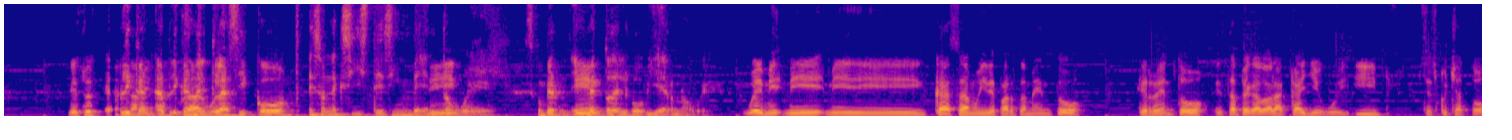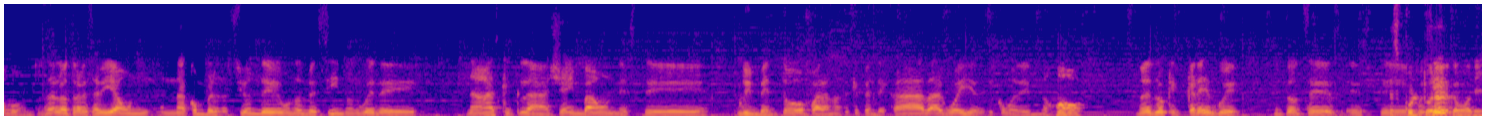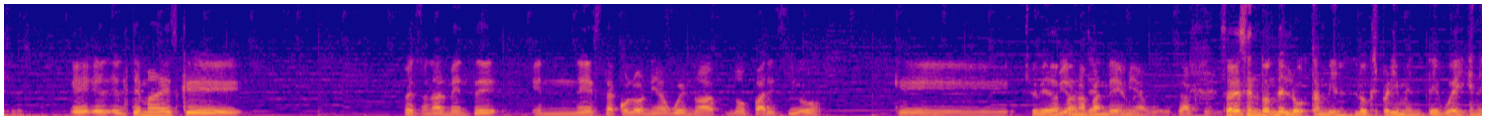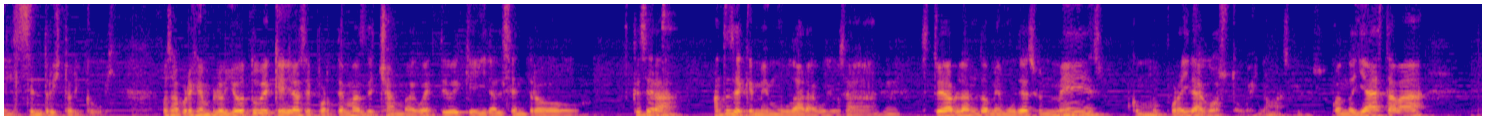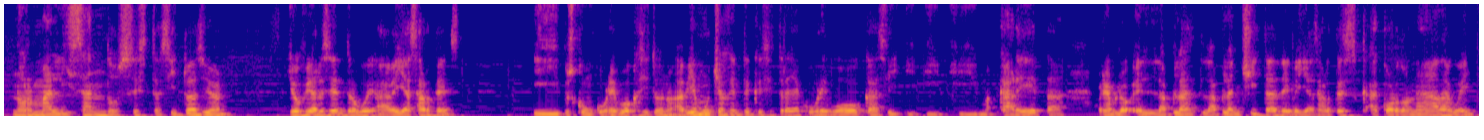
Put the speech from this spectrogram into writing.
eso es... Aplican, aplican el clásico, eso no existe, es invento, güey. es un invento del gobierno, güey. Güey, mi, mi, mi casa, mi departamento que rento está pegado a la calle, güey, y se escucha todo. Entonces, la otra vez había una conversación de unos vecinos, güey, de no, es que la Bound este, lo inventó para no sé qué pendejada, güey, y es así como de, no, no es lo que crees, güey. Entonces, este... Es pues cultural, como dices. Eh, el, tema es que, personalmente, en esta colonia, güey, no, no pareció que, hubiera, una pandemia, güey. Exacto. ¿Sabes en dónde lo también lo experimenté, güey? En el centro histórico, güey. O sea, por ejemplo, yo tuve que ir hace por temas de chamba, güey. Tuve que ir al centro. ¿Qué será? Antes de que me mudara, güey. O sea, estoy hablando, me mudé hace un mes, como por ahí de agosto, güey, no más o menos. Cuando ya estaba normalizándose esta situación, yo fui al centro, güey, a Bellas Artes, y pues con cubrebocas y todo, ¿no? Había mucha gente que sí traía cubrebocas y, y, y, careta. Por ejemplo, la, la planchita de Bellas Artes acordonada, güey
